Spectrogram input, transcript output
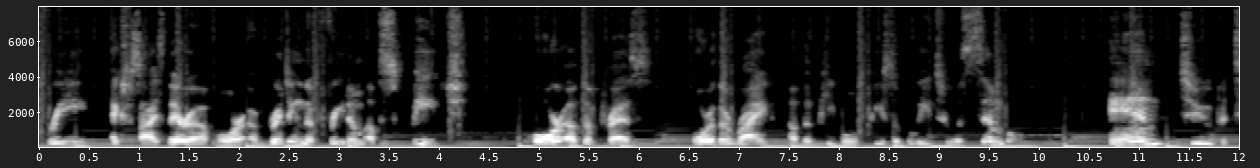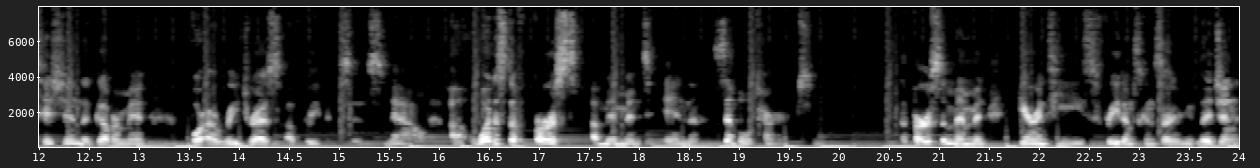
free exercise thereof or abridging the freedom of speech or of the press or the right of the people peaceably to assemble and to petition the government for a redress of grievances. Now, uh, what is the First Amendment in simple terms? The First Amendment guarantees freedoms concerning religion,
